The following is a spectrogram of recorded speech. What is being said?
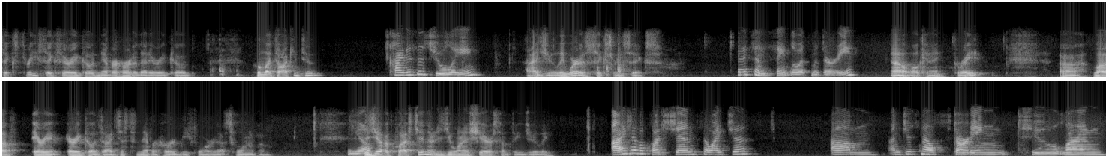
636 area code. Never heard of that area code. Who am I talking to? Hi, this is Julie. Hi, Julie. Where is 636? It's in St. Louis, Missouri. Oh, okay. Great. Uh, a lot of area area codes I just never heard before. That's one of them. Yeah. Did you have a question or did you want to share something, Julie? I have a question. So I just, um, I'm just now starting to learn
